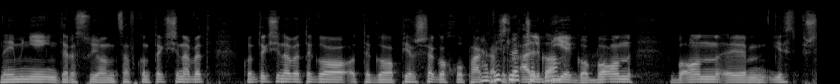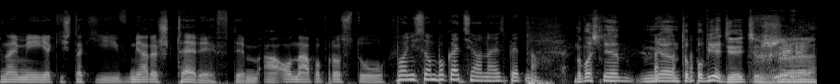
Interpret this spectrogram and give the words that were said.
najmniej interesująca w kontekście nawet, w kontekście nawet tego, tego pierwszego chłopaka, wiesz tego dlaczego? Albiego, bo on, bo on ym, jest przynajmniej jakiś taki w miarę szczery w tym, a ona po prostu... Bo oni są bogaci, a ona jest biedna. No właśnie miałem to powiedzieć, że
